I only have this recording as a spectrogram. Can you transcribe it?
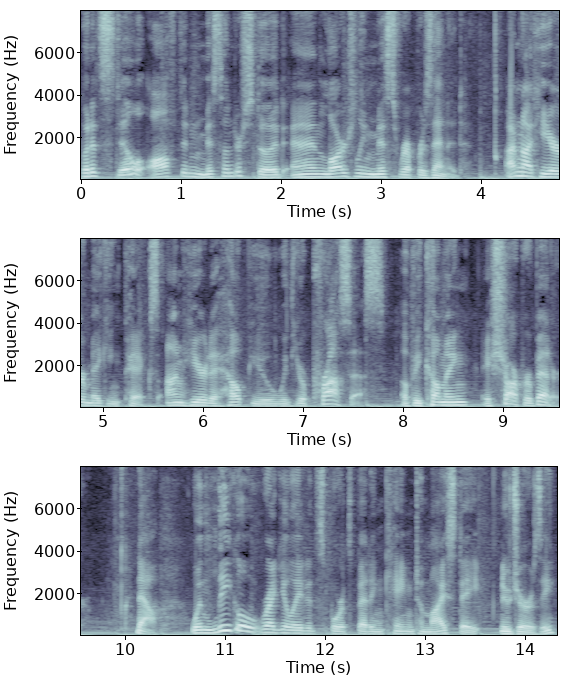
but it's still often misunderstood and largely misrepresented. I'm not here making picks, I'm here to help you with your process of becoming a sharper bettor. Now, when legal regulated sports betting came to my state, New Jersey,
